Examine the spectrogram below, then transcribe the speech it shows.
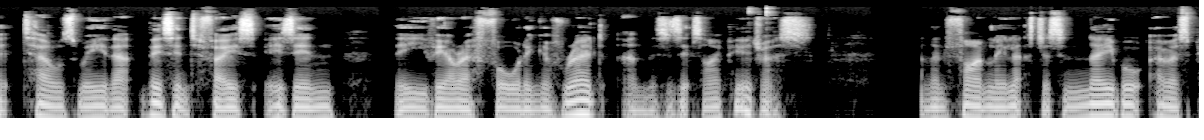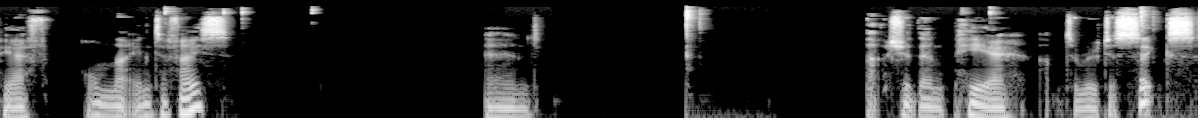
it tells me that this interface is in the VRF forwarding of red and this is its IP address. And then finally, let's just enable OSPF on that interface. And that should then peer up to router 6.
